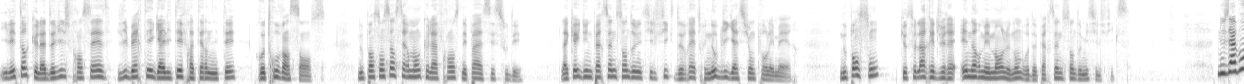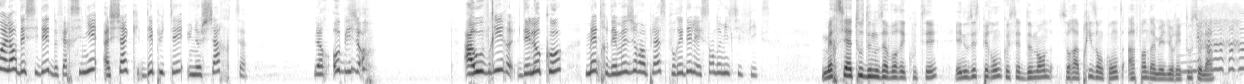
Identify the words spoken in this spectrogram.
Il est temps que la devise française liberté, égalité, fraternité retrouve un sens. Nous pensons sincèrement que la France n'est pas assez soudée. L'accueil d'une personne sans domicile fixe devrait être une obligation pour les maires. Nous pensons que cela réduirait énormément le nombre de personnes sans domicile fixe. Nous avons alors décidé de faire signer à chaque député une charte leur obligeant à ouvrir des locaux, mettre des mesures en place pour aider les sans domicile fixe. Merci à tous de nous avoir écoutés et nous espérons que cette demande sera prise en compte afin d'améliorer tout cela.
